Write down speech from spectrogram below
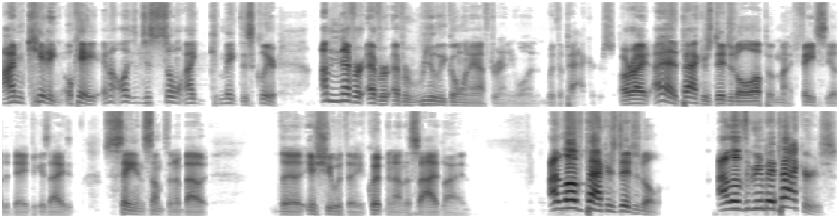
I'm kidding. Okay, and I'll, just so I can make this clear, I'm never, ever, ever really going after anyone with the Packers. All right, I had Packers digital up in my face the other day because I was saying something about the issue with the equipment on the sideline. I love Packers digital. I love the Green Bay Packers.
